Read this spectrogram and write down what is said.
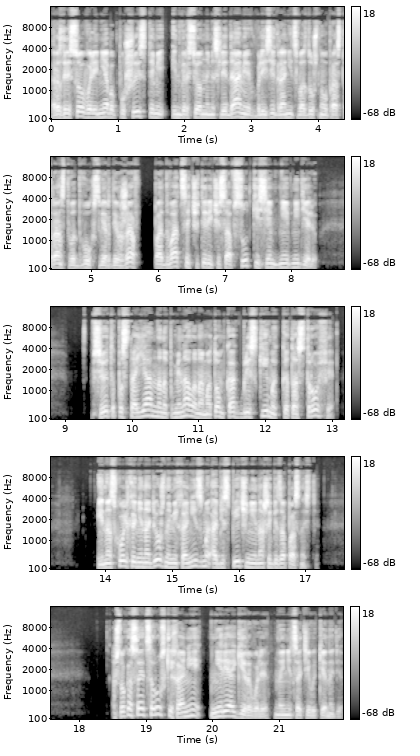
разрисовывали небо пушистыми инверсионными следами вблизи границ воздушного пространства двух сверхдержав по 24 часа в сутки 7 дней в неделю. Все это постоянно напоминало нам о том, как близки мы к катастрофе и насколько ненадежны механизмы обеспечения нашей безопасности. Что касается русских, они не реагировали на инициативы Кеннеди.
